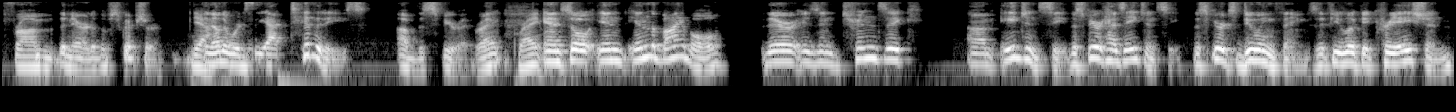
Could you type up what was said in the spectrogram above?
from the narrative of scripture. Yeah. In other words, the activities of the spirit, right? Right. And so in in the Bible, there is intrinsic um, agency. The spirit has agency. The spirit's doing things. If you look at creation,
